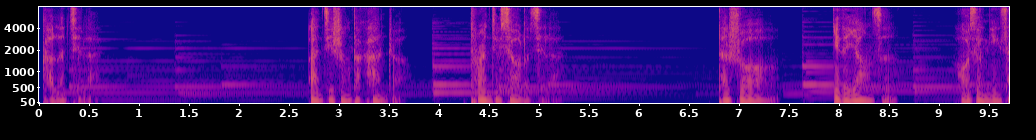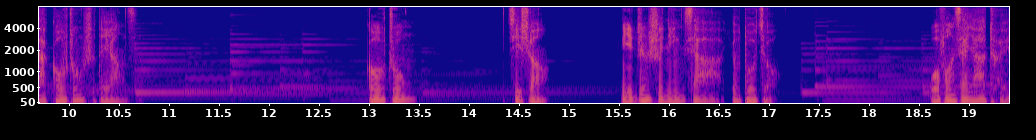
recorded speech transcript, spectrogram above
啃了起来。安吉生他看着，突然就笑了起来。他说：“你的样子，好像宁夏高中时的样子。”高中，吉生，你认识宁夏有多久？我放下鸭腿。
